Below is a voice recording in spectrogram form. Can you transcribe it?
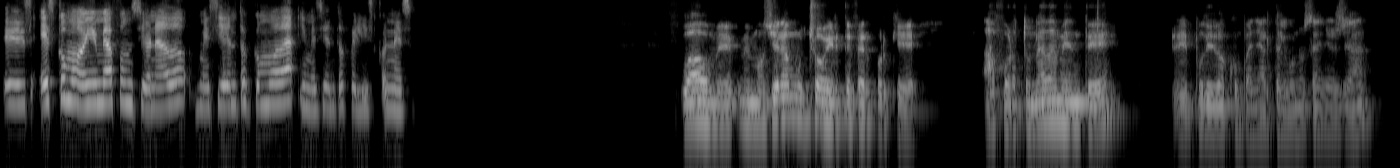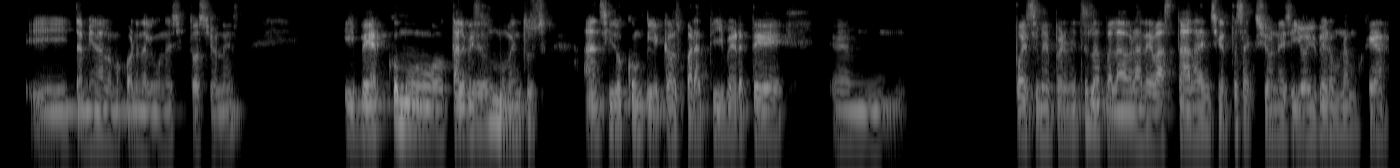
es, es como a mí me ha funcionado, me siento cómoda y me siento feliz con eso. Wow, me, me, emociona mucho oírte, Fer, porque afortunadamente he podido acompañarte algunos años ya y también a lo mejor en algunas situaciones y ver cómo tal vez esos momentos han sido complicados para ti, verte, eh, pues si me permites la palabra, devastada en ciertas acciones y hoy ver a una mujer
